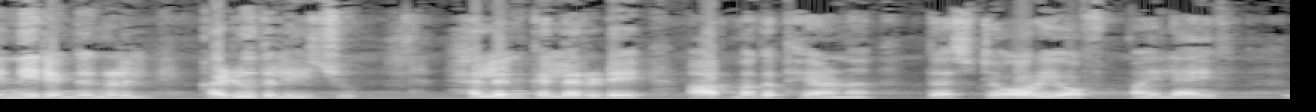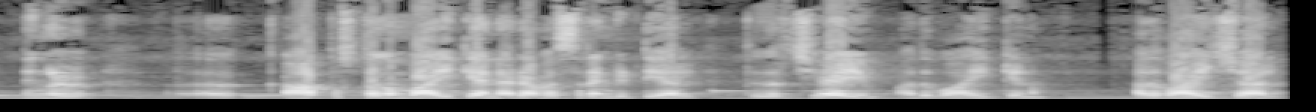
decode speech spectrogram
എന്നീ രംഗങ്ങളിൽ കഴിവ് തെളിയിച്ചു. ഹെലൻ കല്ലറുടെ ആത്മകഥയാണ് the story of my life നിങ്ങൾ ആ പുസ്തകം വായിക്കാൻ ഒരവസരം കിട്ടിയാൽ തീർച്ചയായും അത് വായിക്കണം. അത് വായിച്ചാൽ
